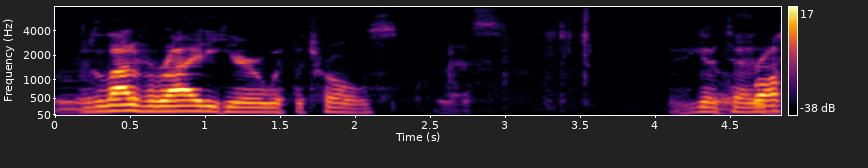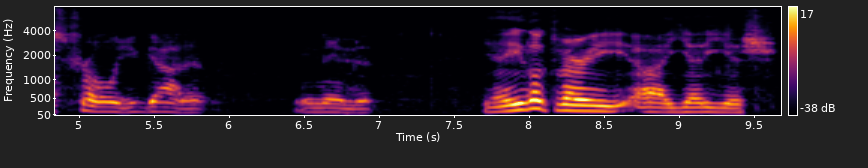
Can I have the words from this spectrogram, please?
There's a lot of variety here with the trolls. Yes. There you go, So Ted. frost troll, you got it. You named it. Yeah, he looked very uh, Yeti-ish.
